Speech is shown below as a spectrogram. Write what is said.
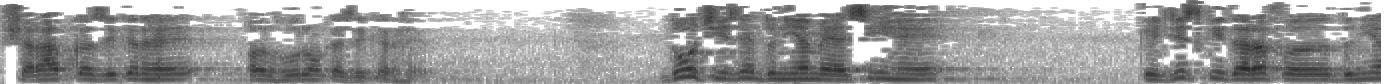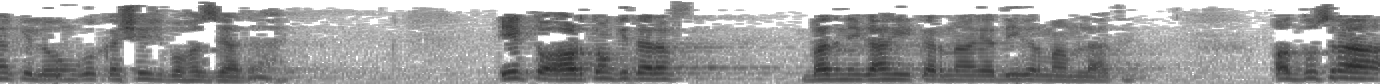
شراب کا ذکر ہے اور ہوروں کا ذکر ہے۔ دو چیزیں دنیا میں ایسی ہیں کہ جس کی طرف دنیا کے لوگوں کو کشش بہت زیادہ ہے۔ ایک تو عورتوں کی طرف بد نگاہی کرنا یا دیگر معاملات ہیں۔ اور دوسرا،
